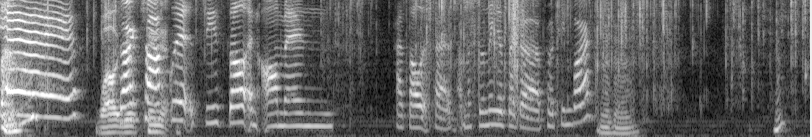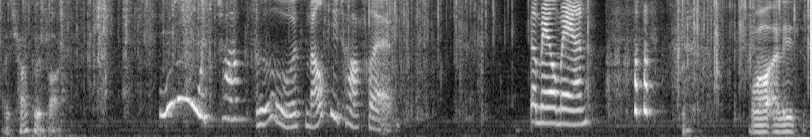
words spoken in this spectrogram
Yay! Well, Dark you've seen it. chocolate, sea salt, and almond. That's all it says. I'm assuming it's like a protein bar. Mm-hmm. A chocolate bar. Ooh, it's choc. Ooh, it's melty chocolate. The mailman. Well, at least.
